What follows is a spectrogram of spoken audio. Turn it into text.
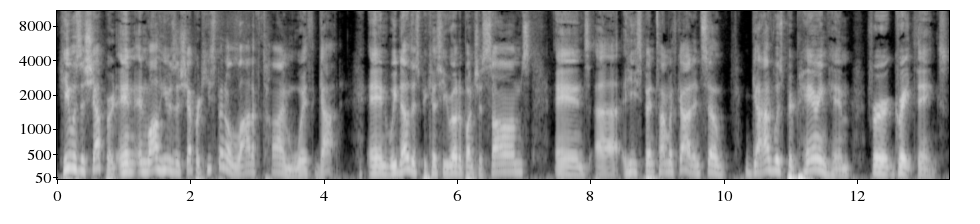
he was a shepherd, and and while he was a shepherd, he spent a lot of time with God, and we know this because he wrote a bunch of psalms, and uh, he spent time with God, and so God was preparing him for great things.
